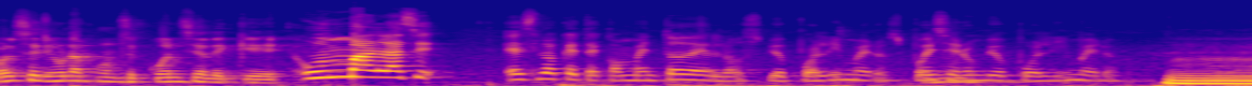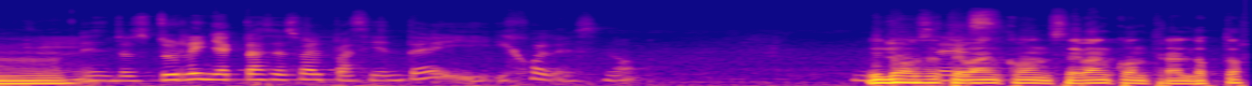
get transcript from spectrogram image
¿Cuál sería una consecuencia de que Un mal ácido es lo que te comento de los biopolímeros. Puede ser un biopolímero. Mm. Entonces tú le inyectas eso al paciente y híjoles, ¿no? Y luego se te van con, se van contra el doctor.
